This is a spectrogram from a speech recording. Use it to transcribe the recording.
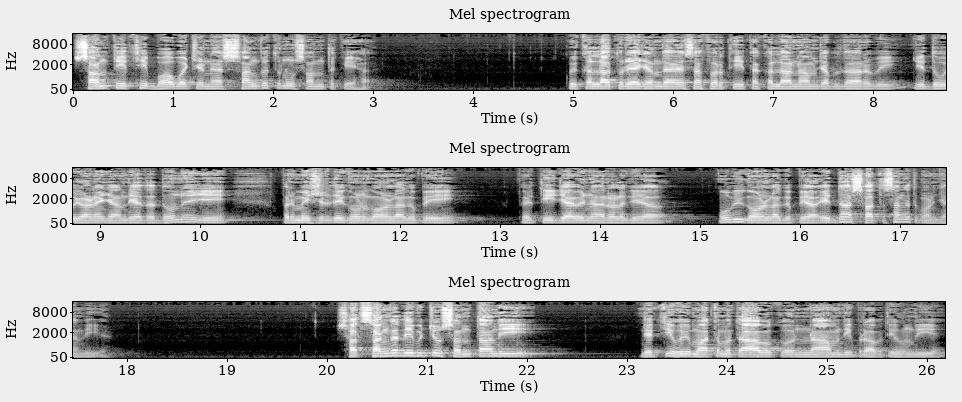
ਸੰਤ ਇੱਥੇ ਬਹੁਵਚਨ ਹੈ, ਸੰਗਤ ਨੂੰ ਸੰਤ ਕਿਹਾ। ਕੋਈ ਕੱਲਾ ਤੁਰਿਆ ਜਾਂਦਾ ਹੈ ਸਫ਼ਰ ਤੇ ਤਾਂ ਕੱਲਾ ਨਾਮ ਜਪਦਾ ਰਵੇ। ਜੇ ਦੋ ਜਾਣੇ ਜਾਂਦੇ ਆ ਤਾਂ ਦੋਨੇ ਜੇ ਪਰਮੇਸ਼ਰ ਦੇ ਗੁਣ ਗਾਉਣ ਲੱਗ ਪਏ। ਫਿਰ ਤੀਜਾ ਵੀ ਨਾਲ ਰਲ ਗਿਆ, ਉਹ ਵੀ ਗਾਉਣ ਲੱਗ ਪਿਆ। ਇਦਾਂ ਸਤ ਸੰਗਤ ਬਣ ਜਾਂਦੀ ਹੈ। ਸਤ ਸੰਗਤ ਦੇ ਵਿੱਚੋਂ ਸੰਤਾਂ ਦੀ ਦਿੱਤੀ ਹੋਈ ਮਤ ਮੁਤਾਬਕ ਨਾਮ ਦੀ ਪ੍ਰਾਪਤੀ ਹੁੰਦੀ ਹੈ।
